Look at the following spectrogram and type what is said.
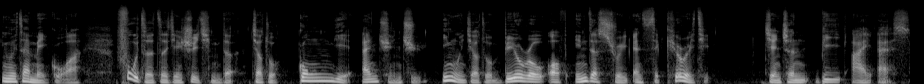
因为在美国啊，负责这件事情的叫做工业安全局，英文叫做 Bureau of Industry and Security，简称 BIS。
